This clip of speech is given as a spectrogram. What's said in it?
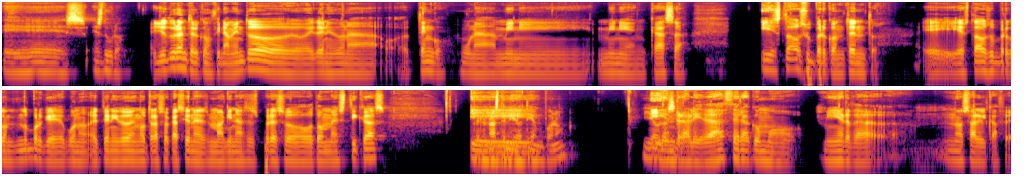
es, es duro. Yo durante el confinamiento he tenido una, tengo una mini, mini en casa y he estado súper contento. Eh, Y he estado súper contento porque, bueno, he tenido en otras ocasiones máquinas expreso domésticas. Pero no has tenido y- tiempo, ¿no? Y, ahora en sí. realidad era como, mierda, no sale el café,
